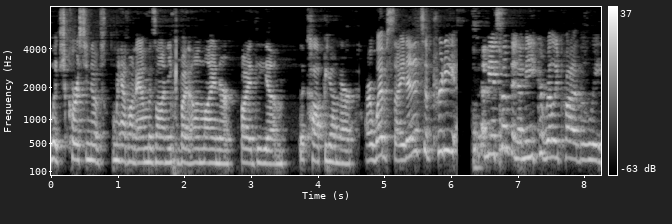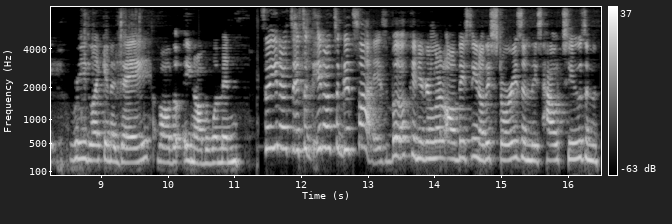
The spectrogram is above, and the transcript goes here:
which of course, you know, we have on Amazon, you can buy it online or buy the um the copy on our, our website. And it's a pretty I mean, it's something. I mean, you could really probably read like in a day of all the, you know, all the women so you know, it's it's a you know it's a good size book, and you're going to learn all these you know these stories and these how tos. And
